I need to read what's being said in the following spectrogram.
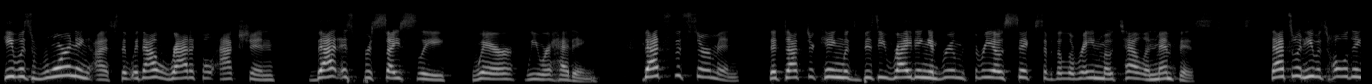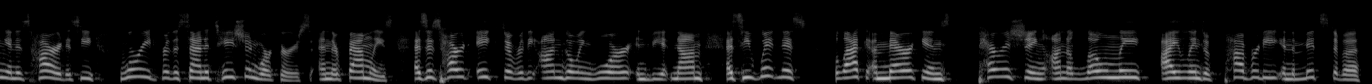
He was warning us that without radical action, that is precisely where we were heading. That's the sermon that Dr. King was busy writing in room 306 of the Lorraine Motel in Memphis. That's what he was holding in his heart as he worried for the sanitation workers and their families, as his heart ached over the ongoing war in Vietnam, as he witnessed Black Americans perishing on a lonely island of poverty in the midst of a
